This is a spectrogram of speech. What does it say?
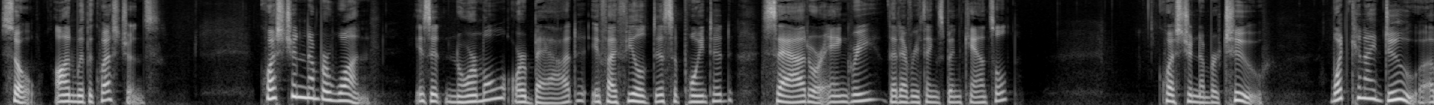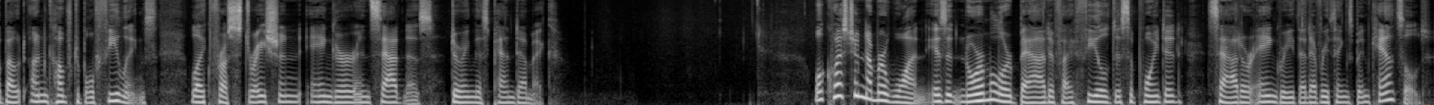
So, on with the questions. Question number one Is it normal or bad if I feel disappointed, sad, or angry that everything's been canceled? Question number two what can I do about uncomfortable feelings like frustration, anger, and sadness during this pandemic? Well, question number one is it normal or bad if I feel disappointed, sad, or angry that everything's been canceled?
